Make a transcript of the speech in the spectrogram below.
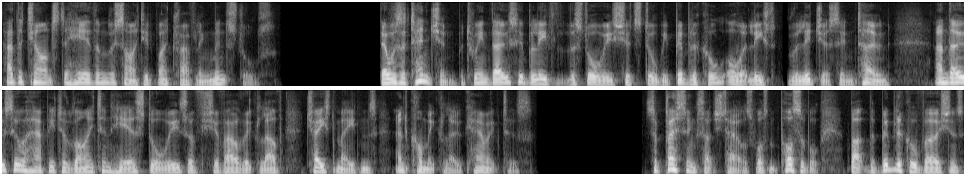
had the chance to hear them recited by travelling minstrels. There was a tension between those who believed that the stories should still be biblical, or at least religious in tone, and those who were happy to write and hear stories of chivalric love, chaste maidens, and comic low characters. Suppressing such tales wasn't possible, but the biblical versions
